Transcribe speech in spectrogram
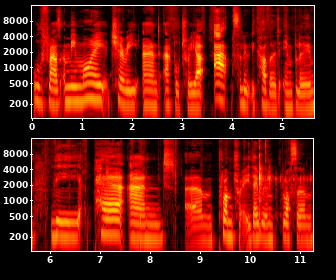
all the flowers. I mean, my cherry and apple tree are absolutely covered in bloom. The pear and um, plum tree, they were in blossom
